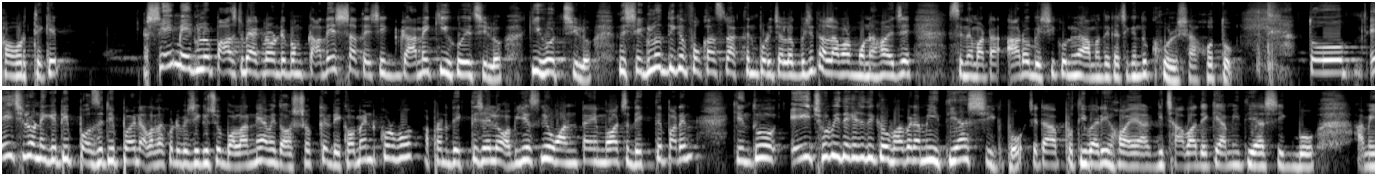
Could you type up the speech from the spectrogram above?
শহর থেকে, সেই মেয়েগুলোর পাস্ট ব্যাকগ্রাউন্ড এবং তাদের সাথে সেই গ্রামে কি হয়েছিল, কি হচ্ছিল সেগুলোর দিকে ফোকাস রাখতেন পরিচালক বেশি, তাহলে আমার মনে হয় যে সিনেমাটা আরও বেশি কোনো আমাদের কাছে কিন্তু খোলসা হতো। তো এই ছিল নেগেটিভ পজিটিভ পয়েন্ট আলাদা করে বেশি কিছু বলার নেই। আমি দর্শককে রেকমেন্ড করব। আপনারা দেখতে চাইলে অবভিয়াসলি ওয়ান টাইম ওয়াচ দেখতে পারেন। কিন্তু এই ছবি দেখে যদি কেউ ভাবেন আমি ইতিহাস শিখব, যেটা প্রতিবারই হয় আর কি, ছাবা দেখে আমি ইতিহাস শিখব, আমি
